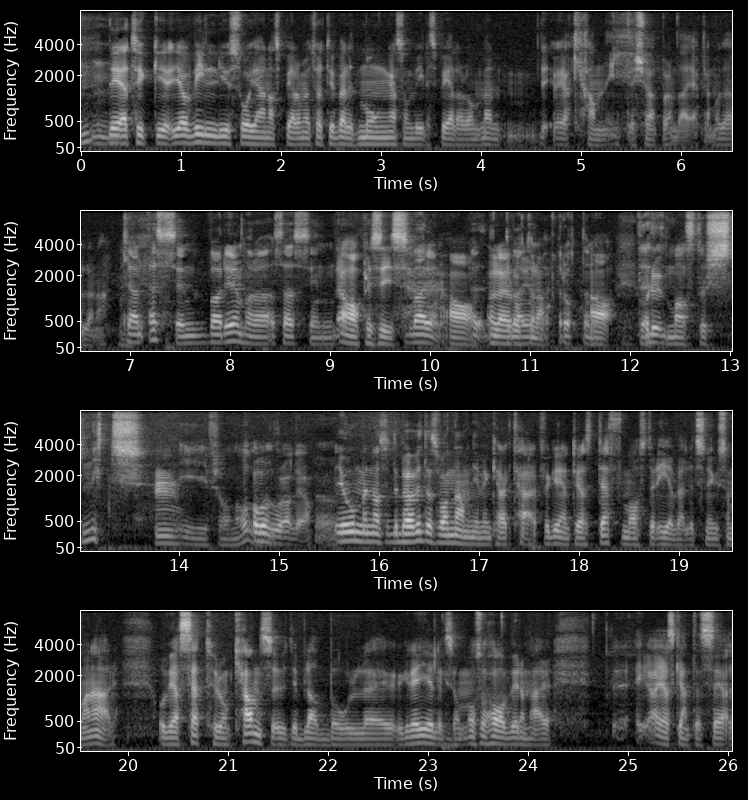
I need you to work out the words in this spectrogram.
Ashin. Det jag, tycker, jag vill ju så gärna spela dem. Jag tror att det är väldigt många som vill spela dem. Men det, jag kan inte köpa de där jäkla modellerna. Clan Essin, var det de här Assassin Ja, precis. vargarna? Ja, inte eller råttorna. Råttorna. Ja. Deathmaster Snitch ifrån Old Old World. World ja. Jo men alltså det behöver inte ens vara en namngiven karaktär. För grejen är att deras Deathmaster är väldigt snygg som han är. Och vi har sett hur de kan se ut i Blood Bowl-grejer liksom. Och så har vi de här, eh, ja, jag ska inte säga,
